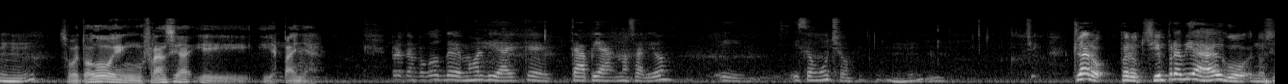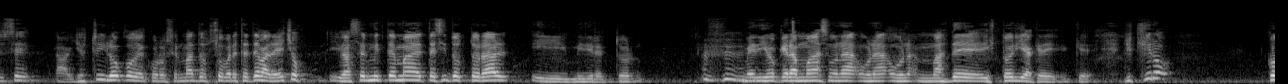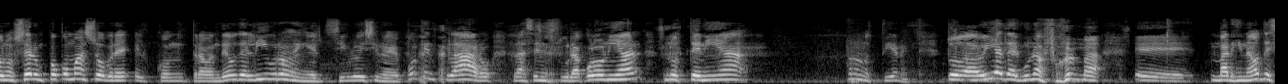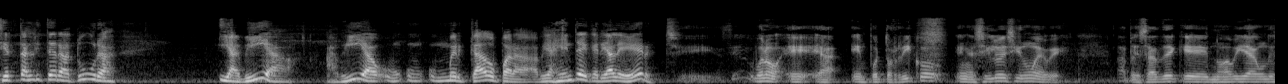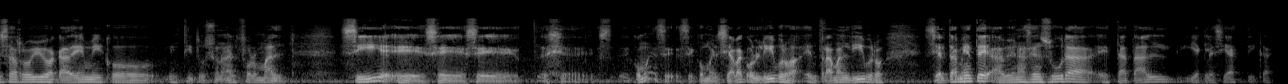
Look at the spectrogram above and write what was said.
sobre todo en Francia y, España. Pero tampoco debemos olvidar que Tapia no salió y hizo mucho. Claro, pero siempre había algo, no sé si, ah, yo estoy loco de conocer más sobre este tema, de hecho iba a ser mi tema de tesis doctoral y mi director me dijo que era más una, una, una más de historia que, que yo quiero conocer un poco más sobre el contrabandeo de libros en el siglo XIX, porque claro, la censura colonial nos tenía, bueno, nos tiene, todavía de alguna forma eh, marginados de ciertas literaturas y había había un, mercado para había gente que quería leer. Sí, bueno eh, en Puerto Rico en el siglo XIX a pesar de que no había un desarrollo académico institucional formal sí eh, se, se, ¿cómo se, se, comerciaba con libros entraban libros. Ciertamente había una censura estatal y eclesiástica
